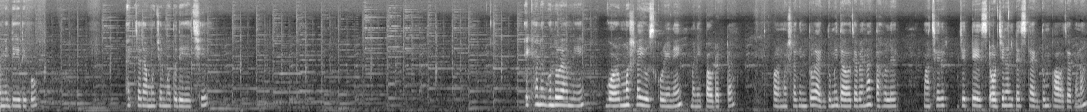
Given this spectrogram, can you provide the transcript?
আমি দিয়ে দিব। এক চা চামচের মতো দিয়েছি। এখানে বন্ধুরা আমি গরম মশলা ইউজ করি নেই মানে পাউডারটা গরম মশলা কিন্তু একদমই দেওয়া যাবে না, তাহলে মাছের যে টেস্ট অরিজিনাল টেস্টটা একদম পাওয়া যাবে না।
